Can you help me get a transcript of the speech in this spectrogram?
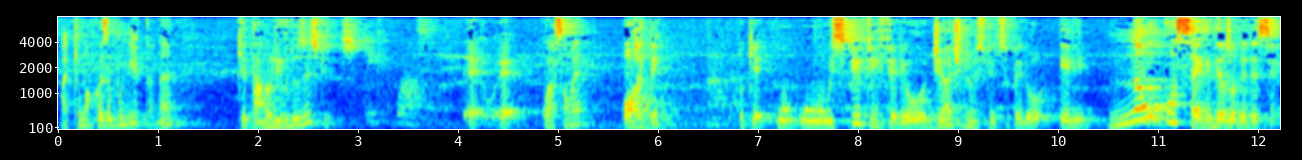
Aqui uma coisa bonita, né? Que está no livro dos Espíritos. O que, que é coação? É, é, coação é ordem. Porque o, o espírito inferior, diante de um espírito superior, ele não consegue desobedecer.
